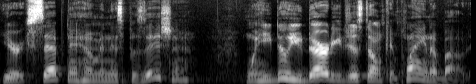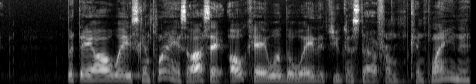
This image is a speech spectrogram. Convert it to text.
you're accepting him in this position. When he do you dirty, just don't complain about it. But they always complain. So I say, okay, well, the way that you can stop from complaining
